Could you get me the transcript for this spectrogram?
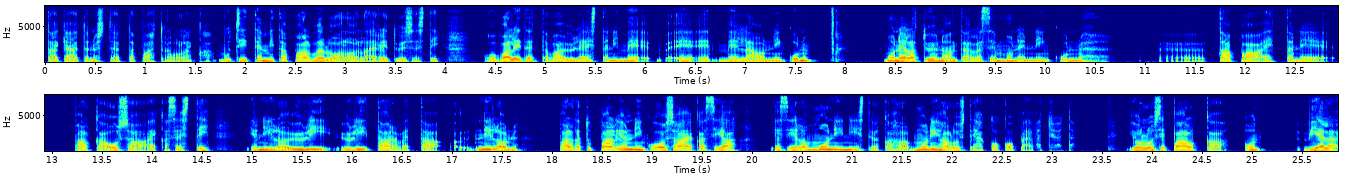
tai käytännössä ei ole tapahtunut ollenkaan. Mutta sitten mitä palvelualoilla erityisesti on valitettava yleistä, niin me, me, meillä on niin kuin monella työnantajalla semmoinen niin kuin, ö, tapa, että ne palkkaa osa-aikaisesti ja niillä on yli, yli tarvetta. Niillä on palkattu paljon niin kuin osa-aikaisia ja siellä on moni niistä, jotka moni haluaisi tehdä koko päivätyötä, jolloin se palkka vielä,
